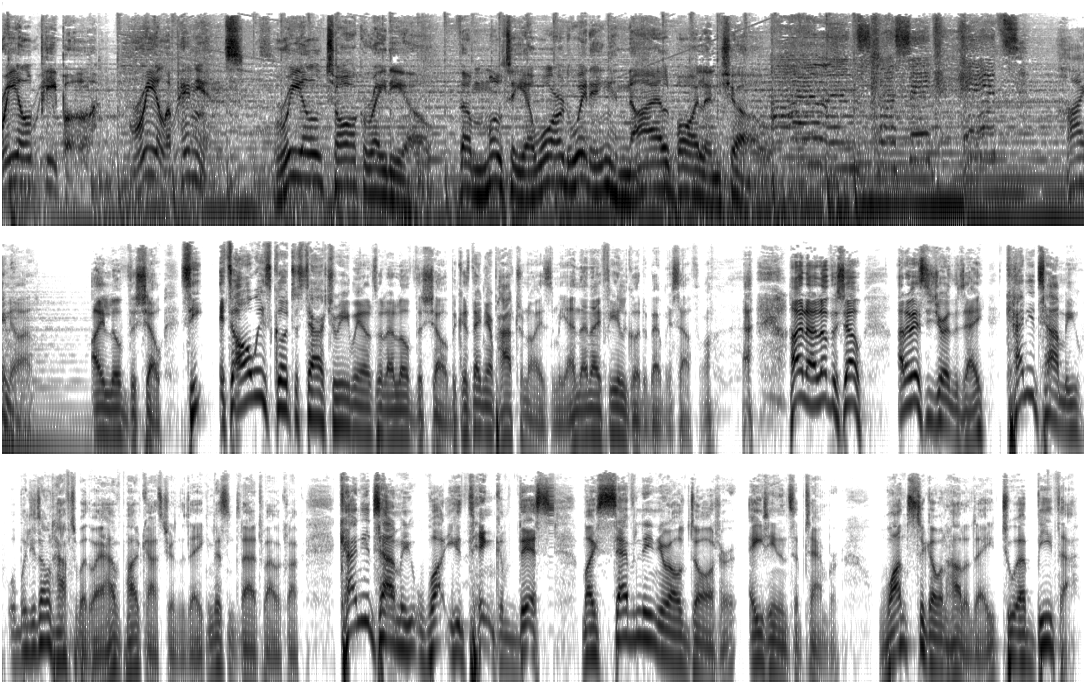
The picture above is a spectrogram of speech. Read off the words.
Real people, real opinions, real talk radio. The multi award winning Niall Boylan Show. Ireland's classic hits. Hi, Niall. I love the show. See, it's always good to start your emails with I love the show because then you're patronising me and then I feel good about myself. Hi, I love the show. And I miss you during the day. Can you tell me, well, you don't have to, by the way. I have a podcast during the day. You can listen to that at 12 o'clock. Can you tell me what you think of this? My 17 year old daughter, 18 in September, wants to go on holiday to Ibiza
